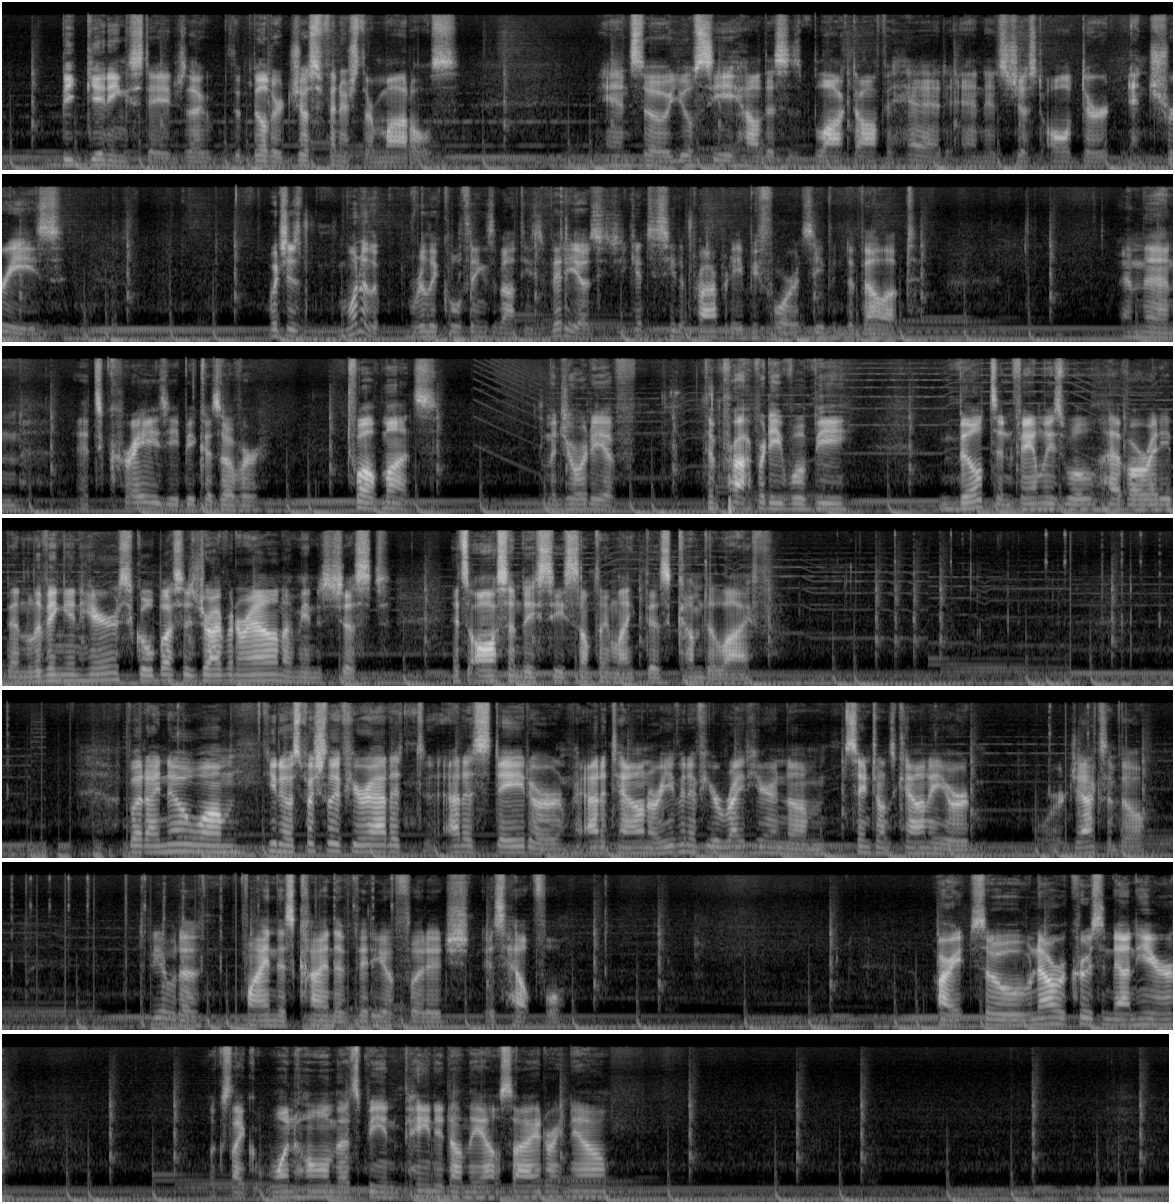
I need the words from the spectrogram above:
beginning stage. The, the builder just finished their models. And so you'll see how this is blocked off ahead and it's just all dirt and trees. Which is one of the really cool things about these videos is you get to see the property before it's even developed. And then it's crazy because over 12 months, the majority of the property will be built and families will have already been living in here, school buses driving around. I mean, it's just it's awesome to see something like this come to life. But I know, um, you know, especially if you're out of, out of state or out of town, or even if you're right here in um, St. Johns County or, or Jacksonville, to be able to find this kind of video footage is helpful. All right, so now we're cruising down here. Looks like one home that's being painted on the outside right now.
